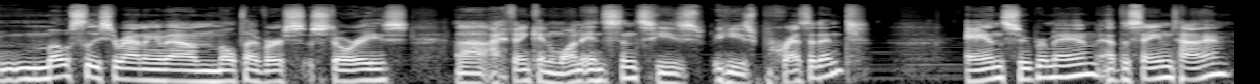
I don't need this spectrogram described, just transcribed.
mostly surrounding around multiverse stories. Uh, I think in one instance he's he's president and Superman at the same time.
